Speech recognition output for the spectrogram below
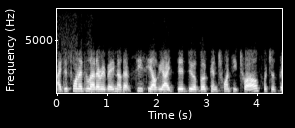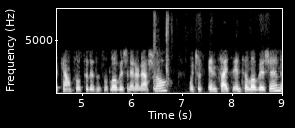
I just wanted to let everybody know that CCLVI did do a book in 2012, which is the Council of Citizens with Low Vision International, which was Insights into Low Vision.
